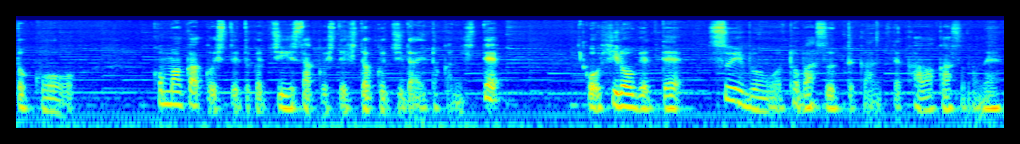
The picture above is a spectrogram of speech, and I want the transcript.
とこう細かくしてとか小さくして一口大とかにしてこう広げて水分を飛ばすって感じで乾かすのね。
